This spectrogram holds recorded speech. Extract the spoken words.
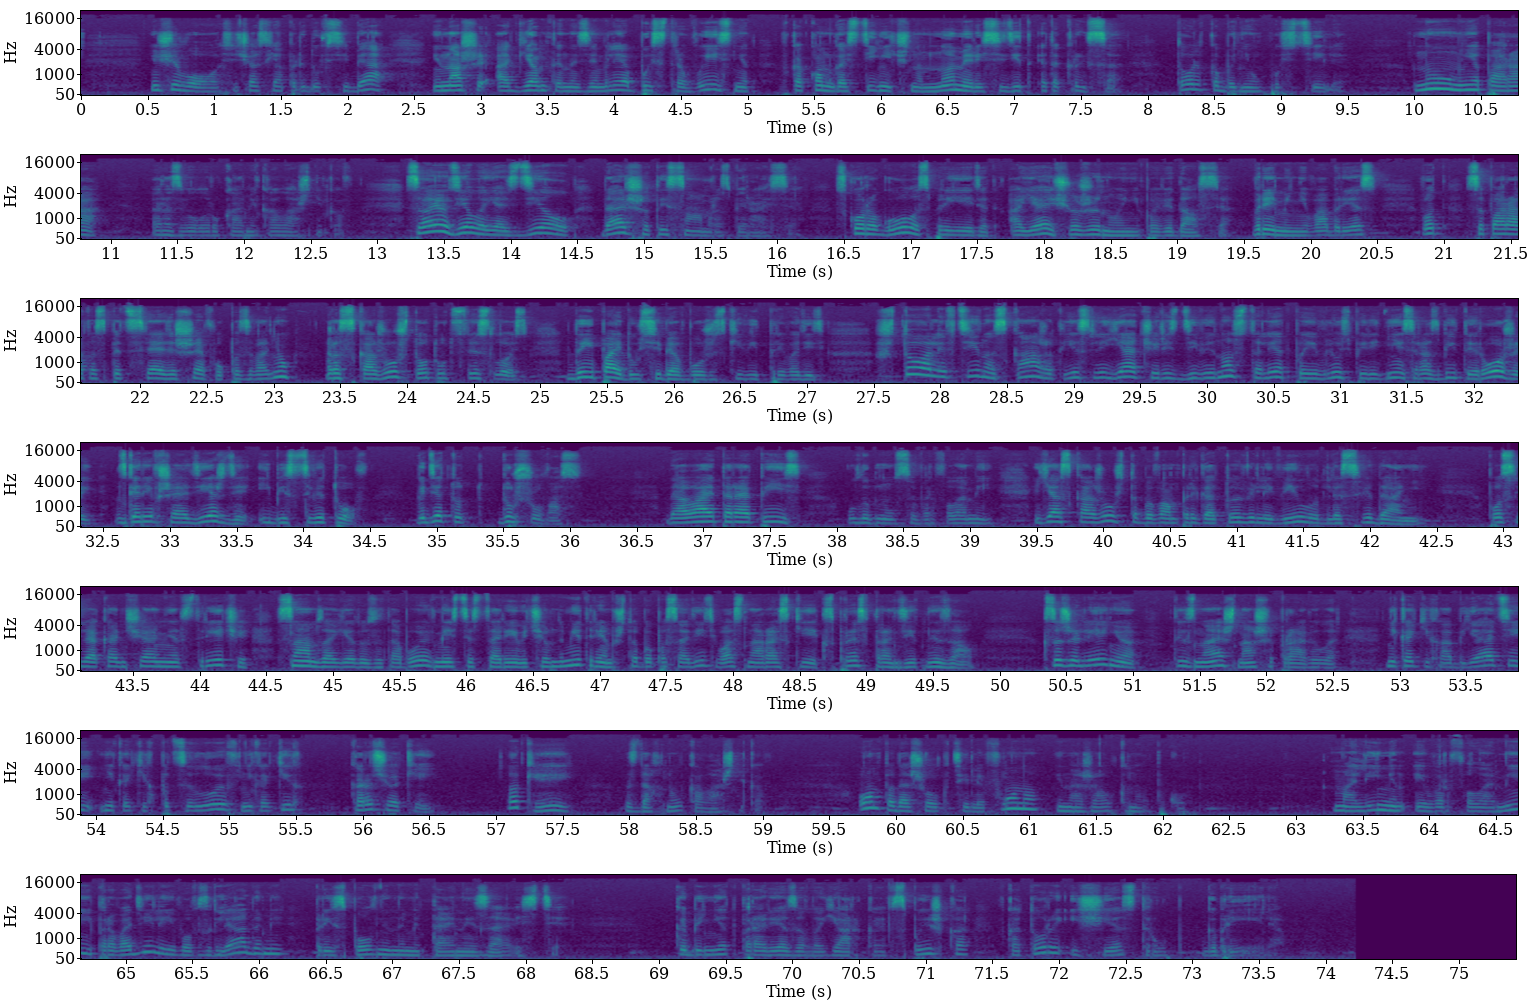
«Ничего, сейчас я приду в себя, и наши агенты на земле быстро выяснят, в каком гостиничном номере сидит эта крыса. Только бы не упустили». «Ну, мне пора», развел руками Калашников. Свое дело я сделал, дальше ты сам разбирайся. Скоро голос приедет, а я еще женой не повидался. Времени в обрез. Вот с аппарата спецсвязи шефу позвоню, расскажу, что тут стряслось. Да и пойду себя в божеский вид приводить. Что Алевтина скажет, если я через 90 лет появлюсь перед ней с разбитой рожей, в сгоревшей одежде и без цветов? Где тут душ у вас? Давай торопись, – улыбнулся Варфоломей. «Я скажу, чтобы вам приготовили виллу для свиданий. После окончания встречи сам заеду за тобой вместе с царевичем Дмитрием, чтобы посадить вас на Райский экспресс в транзитный зал. К сожалению, ты знаешь наши правила. Никаких объятий, никаких поцелуев, никаких... Короче, окей». «Окей», – вздохнул Калашников. Он подошел к телефону и нажал кнопку. Малинин и Варфоломей проводили его взглядами, преисполненными тайной зависти. Кабинет прорезала яркая вспышка, в которой исчез труп Габриэля.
